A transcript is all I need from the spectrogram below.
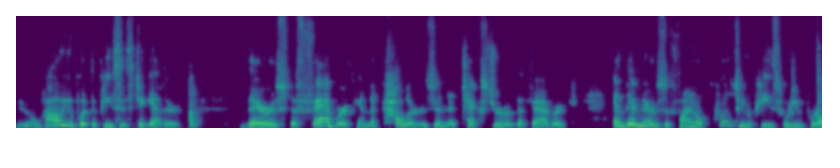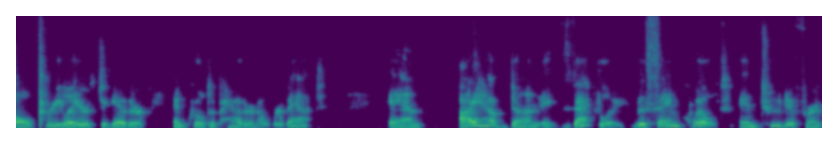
you know, how you put the pieces together. There's the fabric and the colors and the texture of the fabric. And then there's a final quilting piece where you put all three layers together and quilt a pattern over that. And I have done exactly the same quilt in two different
